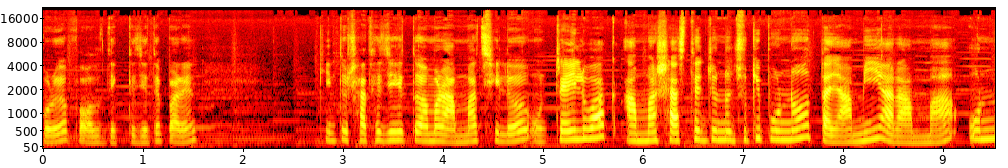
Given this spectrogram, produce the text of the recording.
করেও ফলস দেখতে যেতে পারেন। কিন্তু সাথে যেহেতু আমার আম্মা ছিল ট্রেইল ওয়াক আম্মার স্বাস্থ্যের জন্য ঝুঁকিপূর্ণ, তাই আমি আর আম্মা অন্য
